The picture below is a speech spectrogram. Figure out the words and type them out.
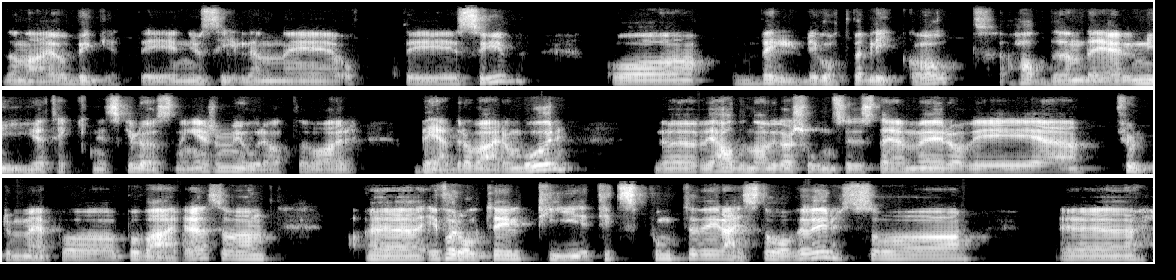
Den er jo bygget i New Zealand i 87. Og veldig godt vedlikeholdt. Hadde en del nye tekniske løsninger som gjorde at det var bedre å være om bord. Vi hadde navigasjonssystemer, og vi eh, fulgte med på, på været. Så eh, i forhold til tidspunktet vi reiste over, så eh,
